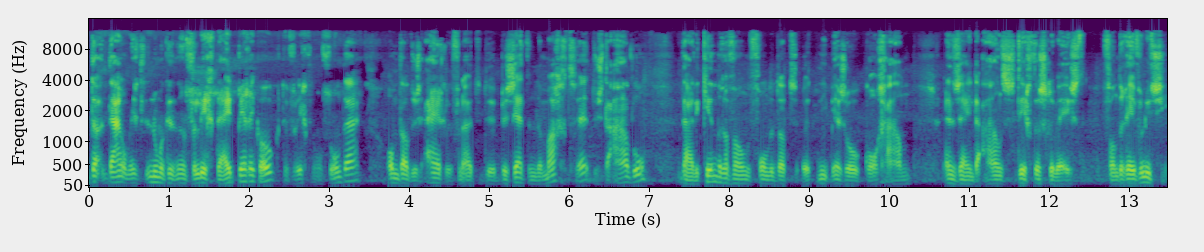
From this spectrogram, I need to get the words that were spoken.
da, daarom noem ik het een verlicht tijdperk ook. De verlichting ontstond daar. Omdat dus eigenlijk vanuit de bezettende macht, hè, dus de adel, daar de kinderen van vonden dat het niet meer zo kon gaan. En zijn de aanstichters geweest van de revolutie.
